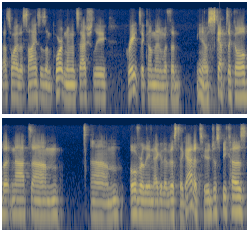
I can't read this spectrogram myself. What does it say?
That's why the science is important, and it's actually great to come in with a you know skeptical but not um, um, overly negativistic attitude. Just because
